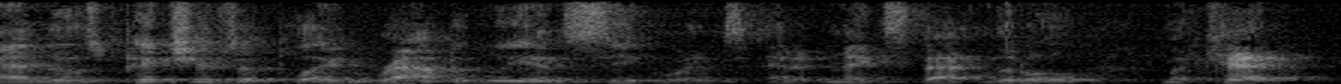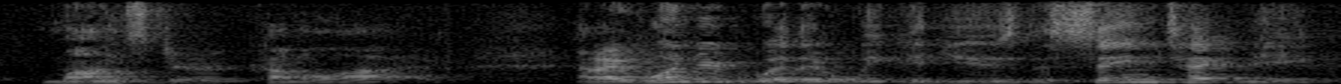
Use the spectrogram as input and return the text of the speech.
and those pictures are played rapidly in sequence, and it makes that little maquette monster come alive. And I wondered whether we could use the same technique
